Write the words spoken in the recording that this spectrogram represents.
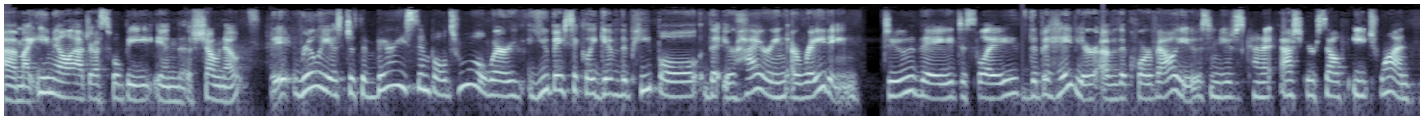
Uh, my email address will be in the show notes. It really is just a very simple tool where you basically give the people that you're hiring a rating. Do they display the behavior of the core values? And you just kind of ask yourself each one.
